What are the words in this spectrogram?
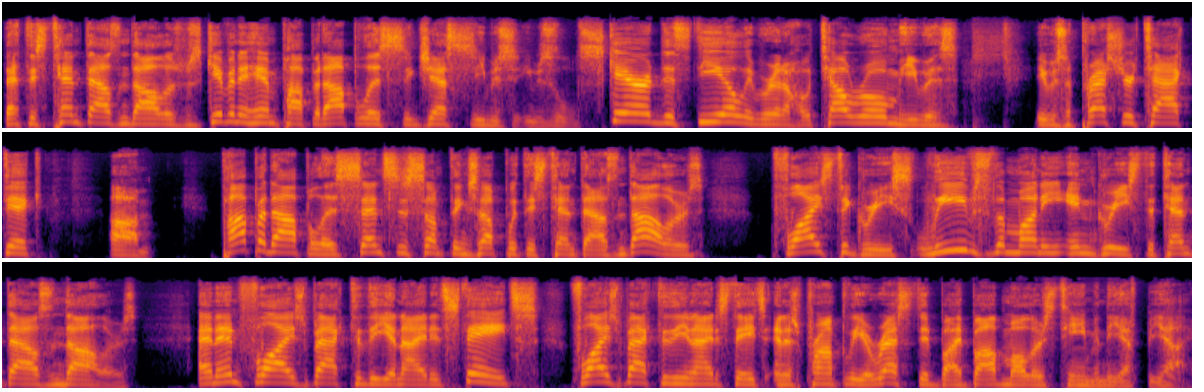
That this $10,000 was given to him. Papadopoulos suggests he was he was a little scared this deal. He were in a hotel room. He was it was a pressure tactic. Um, Papadopoulos senses something's up with this $10,000, flies to Greece, leaves the money in Greece, the $10,000, and then flies back to the United States, flies back to the United States, and is promptly arrested by Bob Mueller's team in the FBI.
